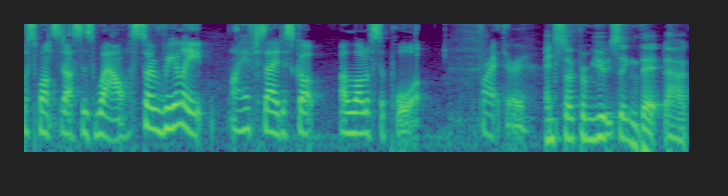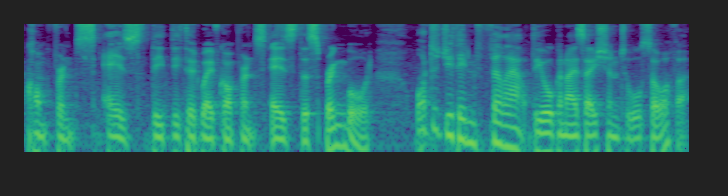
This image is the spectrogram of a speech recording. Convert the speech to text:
sponsored us as well. So really, I have to say, I just got a lot of support right through. And so, from using that uh, conference as the, the third wave conference as the springboard, what did you then fill out the organisation to also offer?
